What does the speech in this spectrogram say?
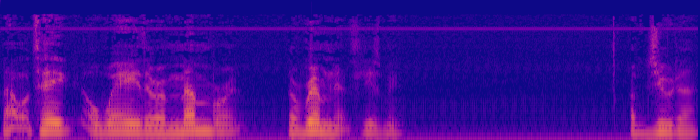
That will take away the remembrance, the remnant, excuse me, of Judah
